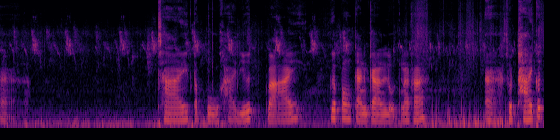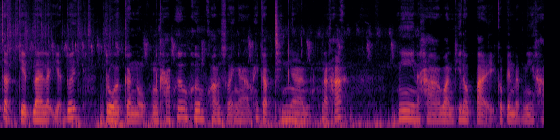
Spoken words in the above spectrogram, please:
อ่าใช้ตะปูค่ะยึดไว้เพื่อป้องกันการหลุดนะคะอ่าสุดท้ายก็จะเก็บรายละเอียดด้วย ตัวกระหนกนะคะ เพื่อเพิ่มความสวยงามให้กับชิ้นงานนะคะ นี่นะคะวันที่เราไปก็เป็นแบบนี้ค่ะ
